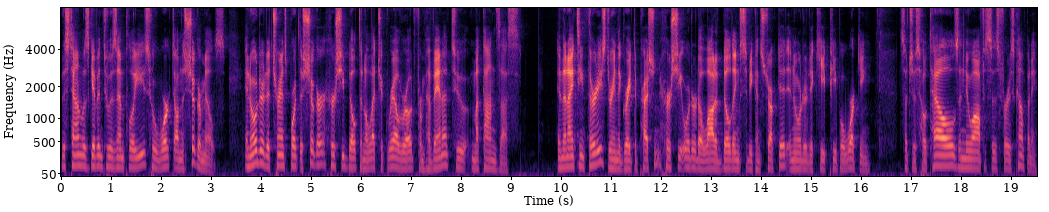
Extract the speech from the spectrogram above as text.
This town was given to his employees who worked on the sugar mills. In order to transport the sugar, Hershey built an electric railroad from Havana to Matanzas. In the 1930s, during the Great Depression, Hershey ordered a lot of buildings to be constructed in order to keep people working, such as hotels and new offices for his company.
